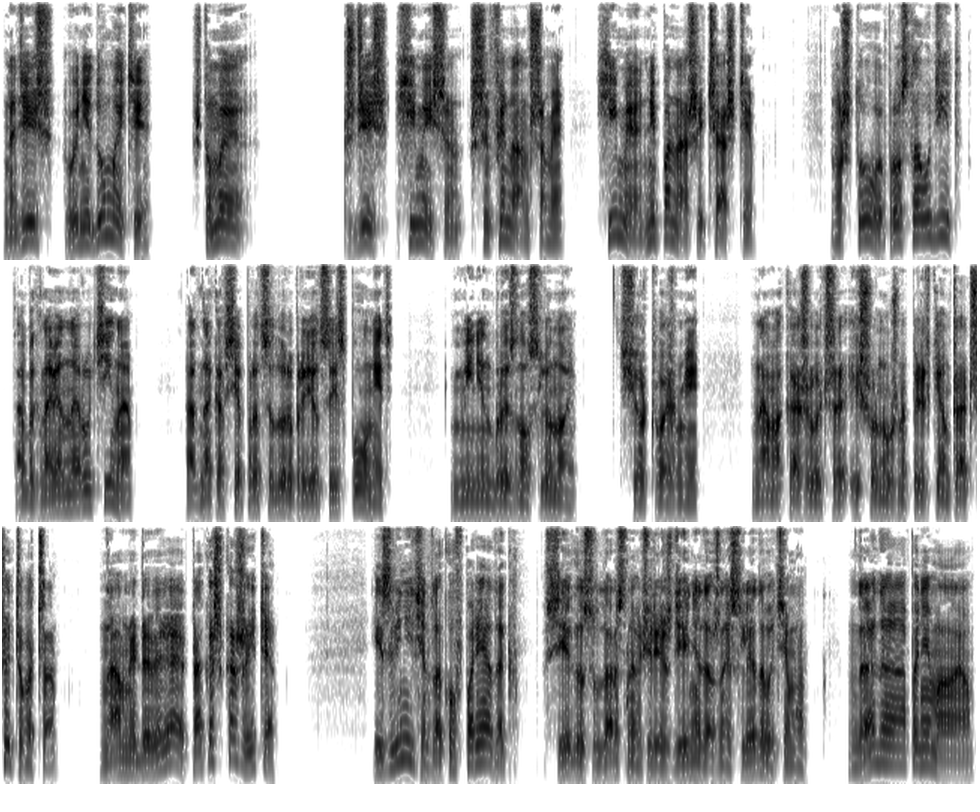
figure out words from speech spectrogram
Надеюсь, вы не думаете, что мы здесь химичим с финансами. Химия не по нашей части. Ну что вы, просто аудит, обыкновенная рутина. Однако все процедуры придется исполнить. Минин брызнул слюной. Черт возьми, нам, оказывается, еще нужно перед кем-то отчитываться. Нам не доверяют, так и скажите. Извините, таков порядок. Все государственные учреждения должны следовать ему. Да-да, понимаю.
